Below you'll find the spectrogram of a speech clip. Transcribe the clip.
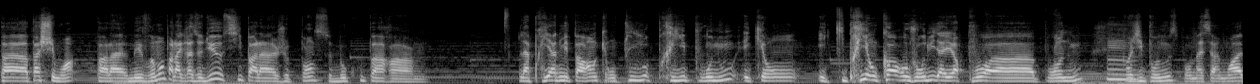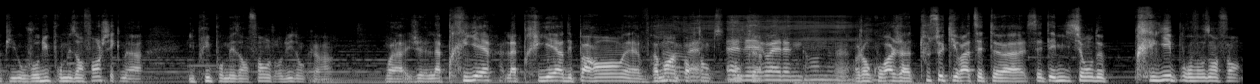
Pas, pas chez moi. Par la, mais vraiment par la grâce de Dieu aussi, par la, je pense beaucoup par. euh, la prière de mes parents qui ont toujours prié pour nous et qui, ont, et qui prient encore aujourd'hui d'ailleurs pour, euh, pour nous. Mm. Quand je dis pour nous, c'est pour ma soeur et moi. Et puis aujourd'hui pour mes enfants, je sais qu'ils prient pour mes enfants aujourd'hui. Donc euh, voilà, la prière, la prière des parents est vraiment Ah ouais. importante. Elle, Donc, est, euh, ouais, elle a une grande. j'encourage à tous ceux qui regardent cette, cette émission de prier pour vos enfants.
